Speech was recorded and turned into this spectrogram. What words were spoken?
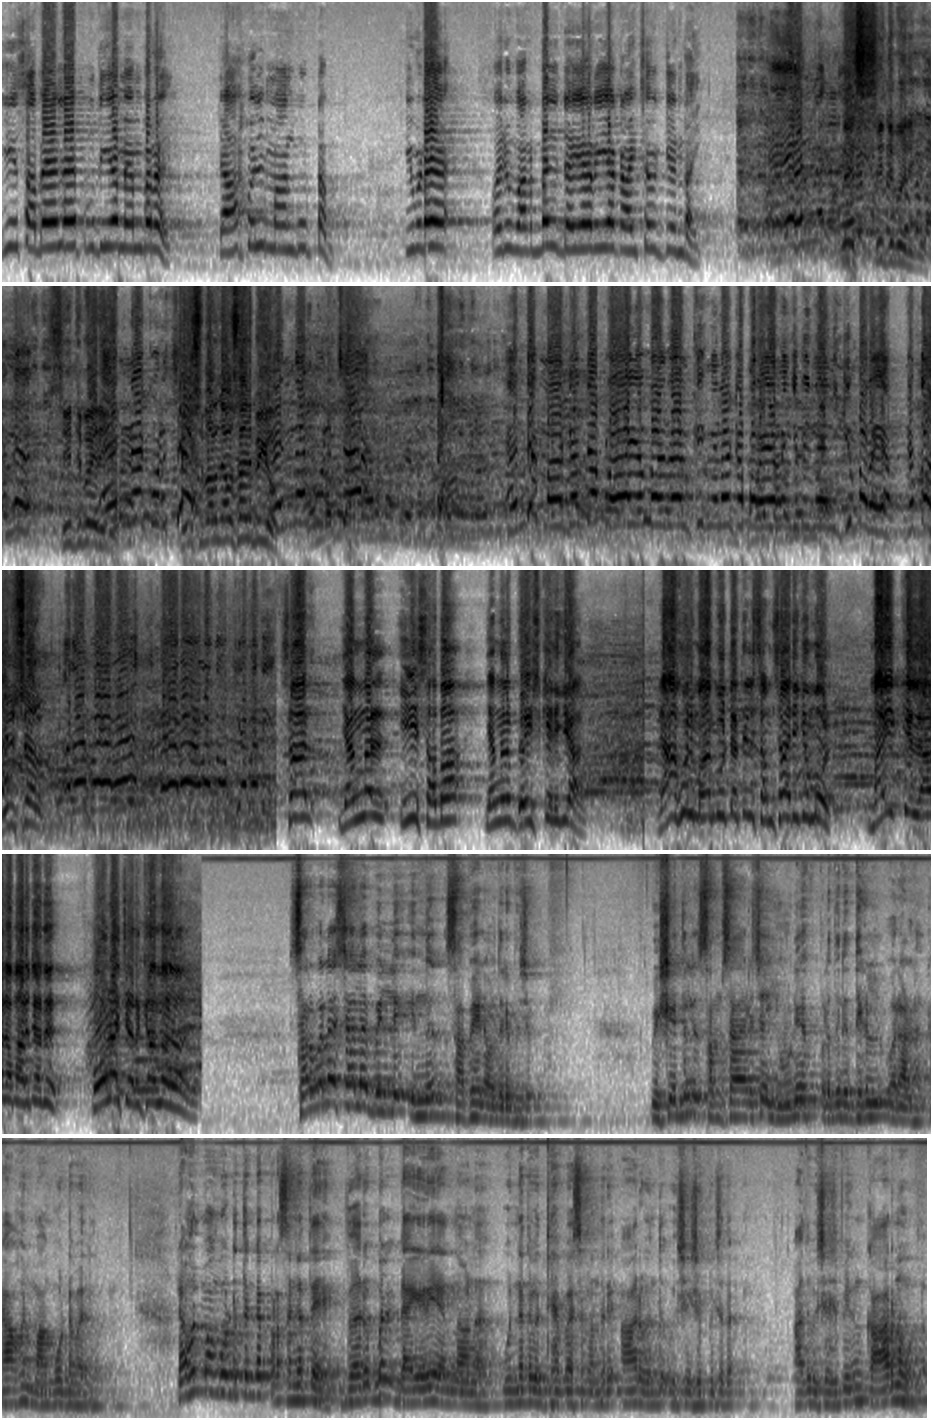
ഈ സഭയിലെ പുതിയ മെമ്പർ രാഹുൽ മാങ്കൂട്ടം ഇവിടെ ഒരു വർബൽ ഡയറിയ കാഴ്ചവെക്കുകയുണ്ടായി. എന്നെ- പ്ലീസ് സീറ്റ് പോയിരിക്കും. സീറ്റ് പോയിരിക്കും. എന്നെക്കുറിച്ച് പ്ലീസ് പറഞ്ഞ് അവസാനിപ്പിക്കൂ. എന്നെക്കുറിച്ച് എന്റെ മകന്റെ പ്രായമുള്ള ഒരാൾക്ക് ഇങ്ങനെയൊക്കെ പറയാമെങ്കിൽ പിന്നെ എനിക്കും പറയാം കേട്ടോ. അതെ വേറെ വേറെ ആളെ നോക്കിയാൽ മതി. സാർ ഞങ്ങൾ ഈ സഭ ഞങ്ങൾ ബഹിഷ്കരിക്കുകയാണ്. രാഹുൽ മാങ്കൂട്ടത്തിൽ സംസാരിക്കുമ്പോൾ മൈക്കില്ലാതെ പറഞ്ഞത് പോടെ ചെറുക്കാന്നാണ് പറഞ്ഞത്. സർവകലാശാല ബില്ല് ഇന്ന് സഭയിൽ അവതരിപ്പിച്ചു. വിഷയത്തിൽ സംസാരിച്ച യു ഡി എഫ് പ്രതിനിധികളിൽ ഒരാൾ രാഹുൽ മാങ്കൂട്ടമായിരുന്നു. രാഹുൽ മാങ്കൂട്ടത്തിന്റെ പ്രസംഗത്തെ വെർബൽ ഡയറി എന്നാണ് ഉന്നത വിദ്യാഭ്യാസ മന്ത്രി ആർ ബിന്ദു വിശേഷിപ്പിച്ചത്. അത് വിശേഷിപ്പിക്കാൻ കാരണമുണ്ട്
